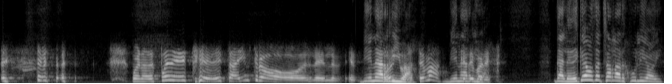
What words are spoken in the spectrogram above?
bueno, después de, este, de esta intro, eh, Bien ¿voy con arriba, bien ¿Qué arriba. te parece? Dale, ¿de qué vamos a charlar, Juli, hoy?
